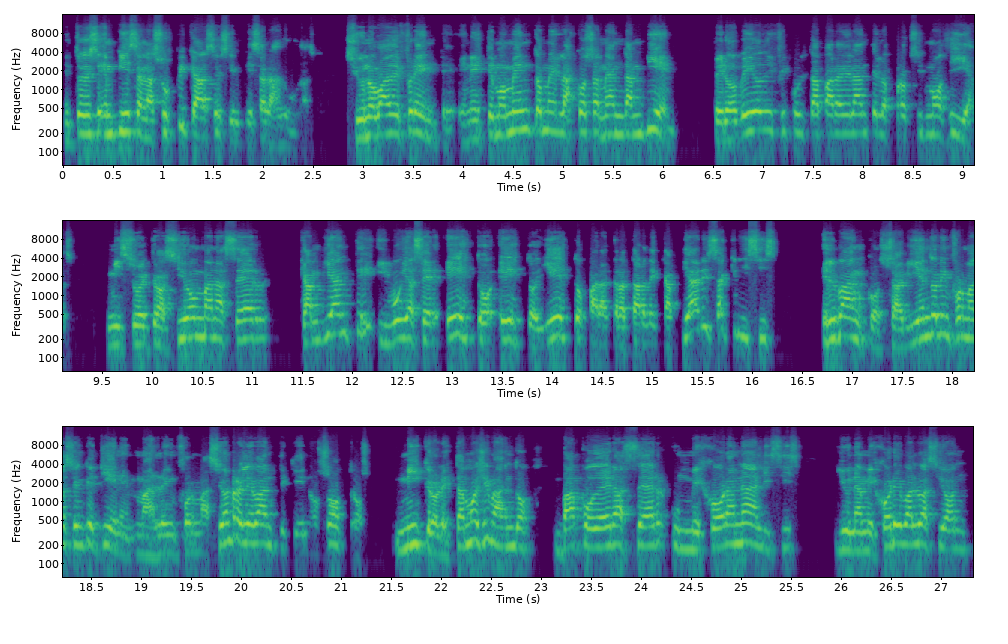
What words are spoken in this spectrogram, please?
Entonces empiezan las suspicacias y empiezan las dudas. Si uno va de frente, en este momento me, las cosas me andan bien, pero veo dificultad para adelante en los próximos días, mi situación van a ser cambiante y voy a hacer esto, esto y esto para tratar de capear esa crisis, el banco, sabiendo la información que tiene, más la información relevante que nosotros, micro, le estamos llevando, va a poder hacer un mejor análisis y una mejor evaluación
